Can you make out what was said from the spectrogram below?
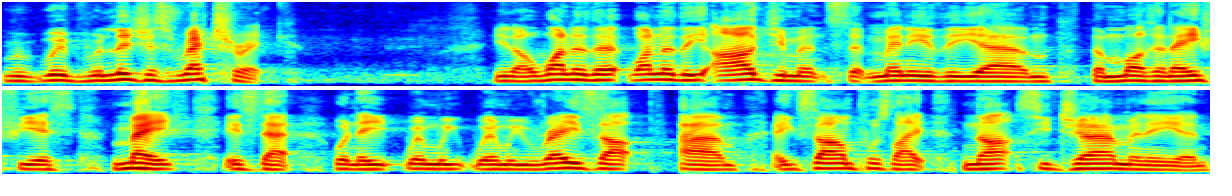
with religious rhetoric. You know, one of the, one of the arguments that many of the, um, the modern atheists make is that when, they, when, we, when we raise up um, examples like Nazi Germany and,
